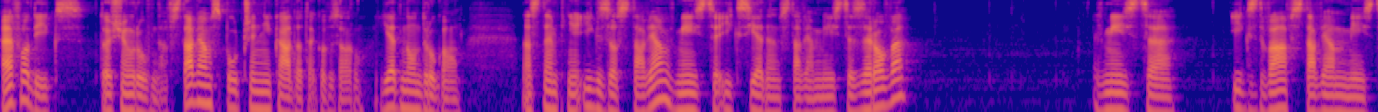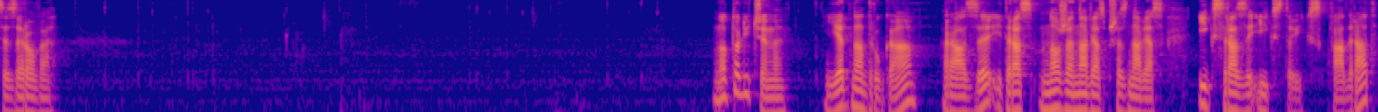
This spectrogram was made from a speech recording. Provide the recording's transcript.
f od x to się równa. Wstawiam współczynnik a do tego wzoru, jedną drugą. Następnie x zostawiam, w miejsce x1 wstawiam miejsce zerowe, w miejsce x2 wstawiam miejsce zerowe. No to liczymy. Jedna druga razy i teraz mnożę nawias przez nawias. x razy x to x kwadrat,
